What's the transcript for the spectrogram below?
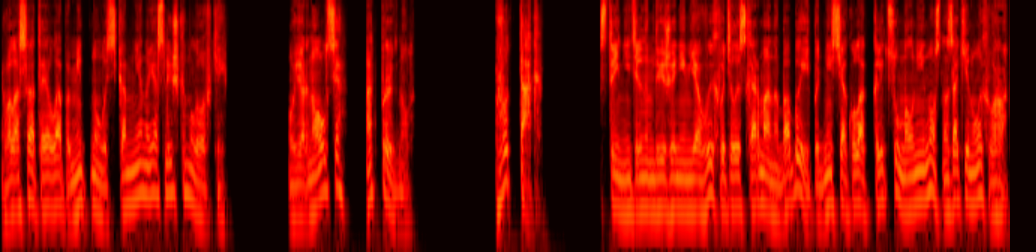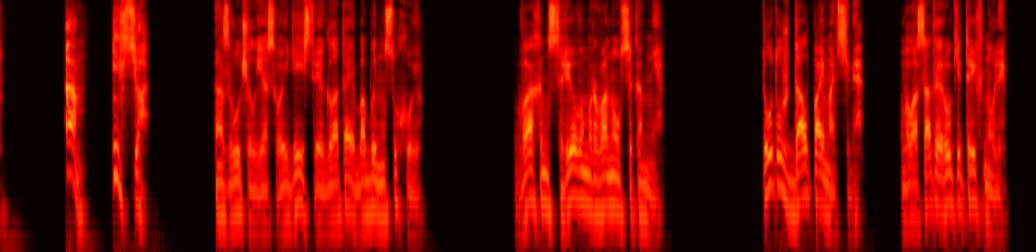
Волосатая лапа метнулась ко мне, но я слишком ловкий. Увернулся, отпрыгнул. Вот так. Стремительным движением я выхватил из кармана бобы и, поднеся кулак к лицу, молниеносно закинул их в рот. Ам! И все!» Озвучил я свои действия, глотая бобы на сухую. Вахан с ревом рванулся ко мне. Тут уж дал поймать себя. Волосатые руки тряхнули.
